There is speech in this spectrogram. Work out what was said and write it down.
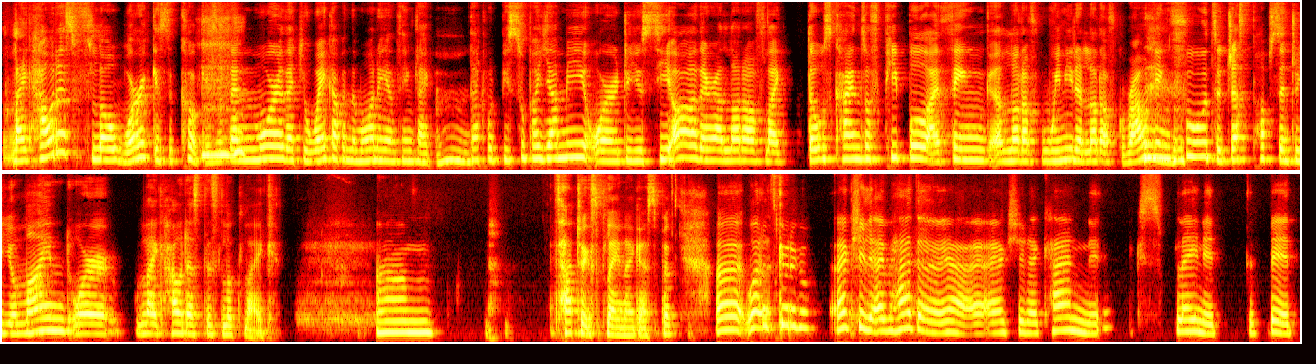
like how does flow work as a cook? Is it then more that you wake up in the morning and think like mm, that would be super yummy or do you see oh there are a lot of like those kinds of people. I think a lot of we need a lot of grounding foods it just pops into your mind or like how does this look like? Um it's hard to explain i guess but uh well it's good to go actually i've had a yeah i actually i can explain it a bit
